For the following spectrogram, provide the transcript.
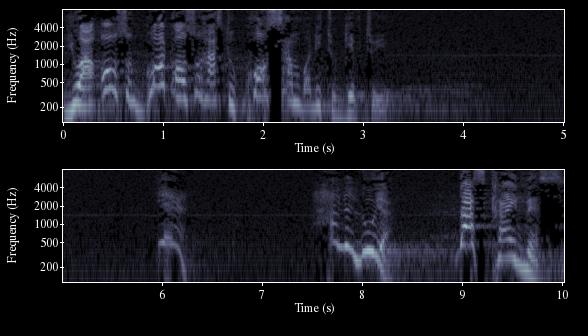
you are also, God also has to cause somebody to give to you. Yeah. Hallelujah. That's kindness.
